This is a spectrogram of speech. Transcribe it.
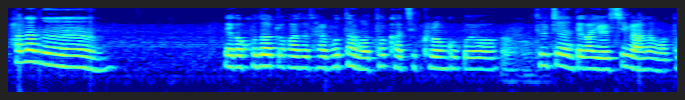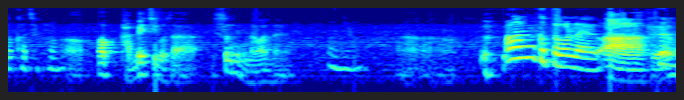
하나는 내가 고등학교 가서 잘 못하면 어떡하지 그런 거고요. 어, 둘째는 내가 열심히 안 하면 어떡하지 그런 거. 어, 어, 반배치고사 성적 나왔나요? 아니요. 아, 아무것도 몰라요. 아 그래요?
